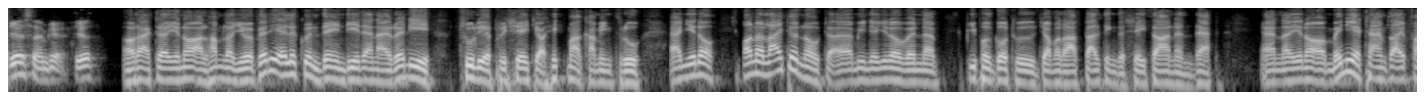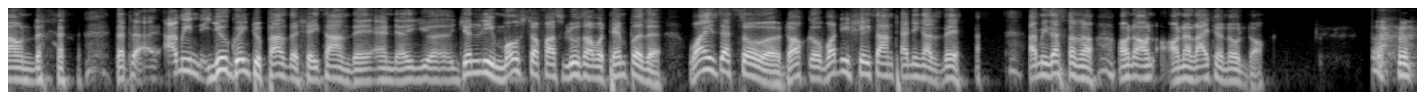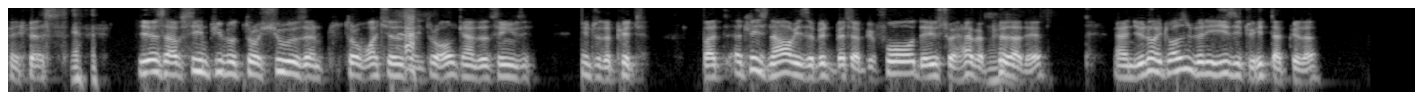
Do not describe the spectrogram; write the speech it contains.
Yes, I'm here. Yes. All right, uh, you know, Alhamdulillah, you're very eloquent there indeed, and I really truly appreciate your hikmah coming through. And you know, on a lighter note, I mean, you know, when uh, people go to Jamarat pelting the shaitan and that, and uh, you know, many a times I found that uh, I mean, you're going to pass the shaitan there, and uh, you, uh, generally most of us lose our temper there. Why is that so, Doc? what is shaitan telling us there? I mean, that's on a on on on a lighter note, Doc. yes. Yes, I've seen people throw shoes and throw watches and throw all kinds of things into the pit. But at least now it's a bit better. Before they used to have a mm. pillar there, and you know it wasn't very easy to hit that pillar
